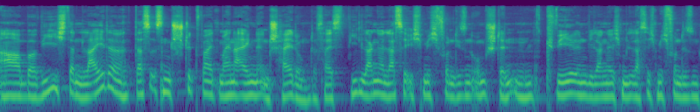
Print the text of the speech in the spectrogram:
Aber wie ich dann leide, das ist ein Stück weit meine eigene Entscheidung. Das heißt, wie lange lasse ich mich von diesen Umständen quälen, wie lange ich, lasse ich mich von diesen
